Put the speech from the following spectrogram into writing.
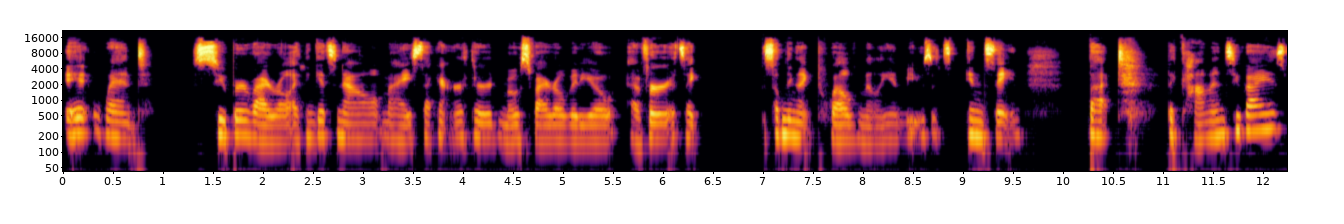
it went super viral. I think it's now my second or third most viral video ever. It's like something like 12 million views. It's insane. But the comments, you guys,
